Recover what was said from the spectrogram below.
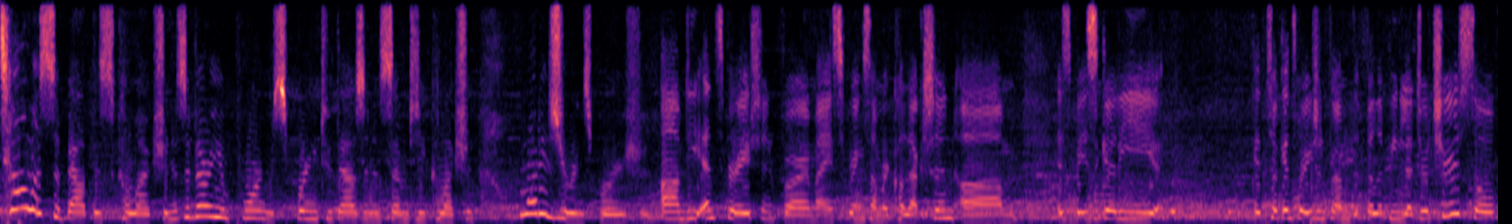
tell us about this collection. It's a very important spring 2017 collection. What is your inspiration? Um, the inspiration for my spring summer collection um, is basically it took inspiration from the Philippine literature. So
